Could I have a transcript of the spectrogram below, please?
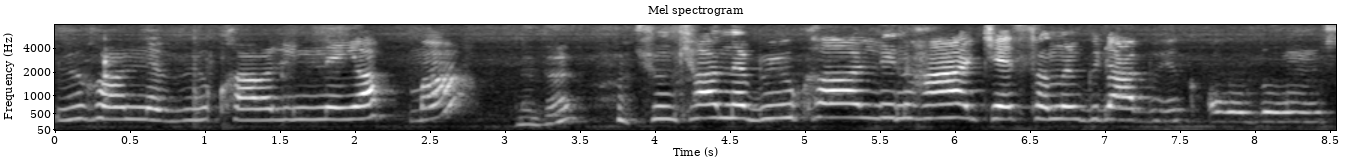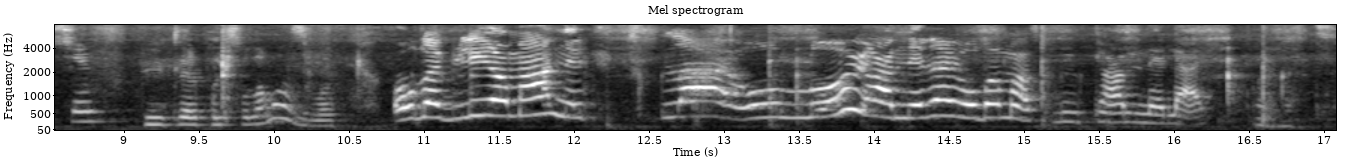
Büyük anne büyük halinle yapma. Neden? Çünkü anne büyük halin herkes sana güler büyük olduğun için. Büyükler polis olamaz mı? Olabiliyor ama anne küçükler olur. Anneler olamaz büyük anneler. Evet.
